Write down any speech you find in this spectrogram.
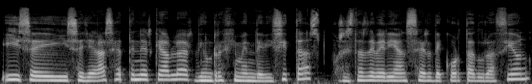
y si se llegase a tener que hablar de un régimen de visitas, pues estas deberían ser de corta duración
